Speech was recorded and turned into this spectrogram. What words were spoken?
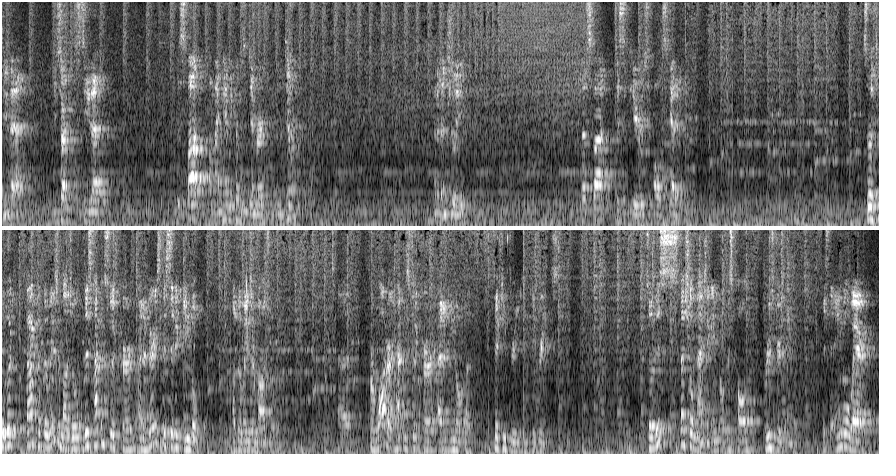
Do that, you start to see that the spot on my hand becomes dimmer and dimmer. And eventually, that spot disappears altogether. So if you look back at the laser module, this happens to occur at a very specific angle of the laser module. Uh, for water, it happens to occur at an angle of 53 degrees. So this special magic angle is called Brewster's angle. It's the angle where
